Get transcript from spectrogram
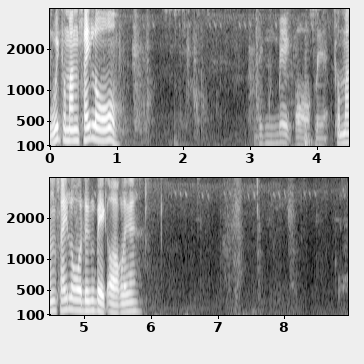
อุ้ยกระมังไซส์โล ดึงเบรกออกเลยอะกระมังไซส์โลดึงเบรกออกเลย โอ้โห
